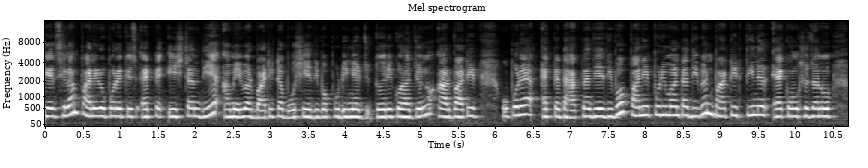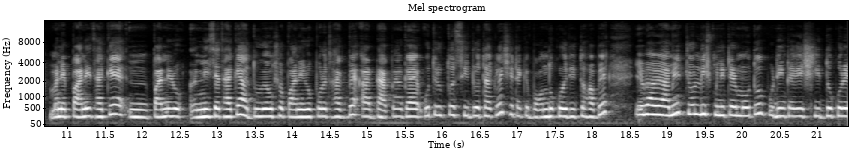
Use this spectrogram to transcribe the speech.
দিয়েছিলাম। পানির উপরে কিছু, একটা স্ট্যান্ড দিয়ে আমি এবার বাটিটা বসিয়ে দিব পুডিংয়ের তৈরি করার জন্য। আর বাটির উপরে একটা ঢাকনা দিয়ে দিব। পানির পরিমাণ পরিমাণটা দিবেন, বাটির তিনের এক অংশ যেন মানে পানি থাকে পানির নিচে থাকে আর দুই অংশ পানির উপরে থাকবে আর ঢাকনার গায়ে অতিরিক্ত ছিদ্র থাকলে সেটাকে বন্ধ করে দিতে হবে। এভাবে আমি চল্লিশ মিনিটের মতো পুডিংটাকে সিদ্ধ করে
